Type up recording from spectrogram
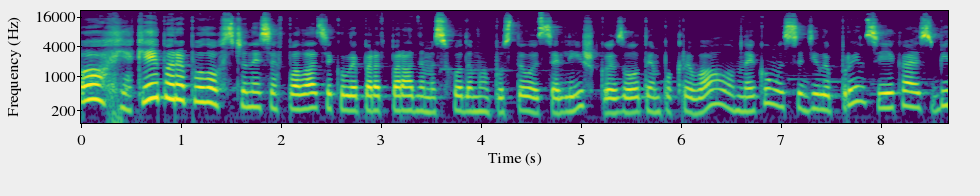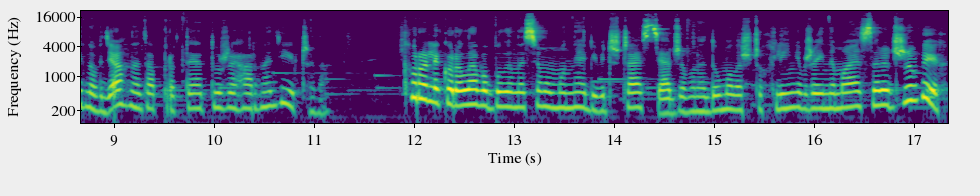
Ох, який переполох зчинився в палаці, коли перед парадними сходами опустилося ліжко з золотим покривалом, на якому сиділи принц і якась бідно вдягнута, проте дуже гарна дівчина. Король і королева були на сьомому небі від щастя, адже вони думали, що хліні вже й немає серед живих.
